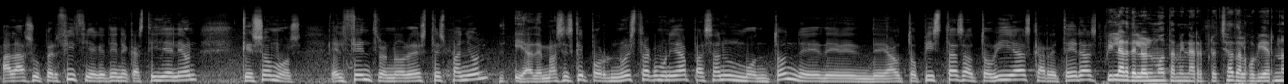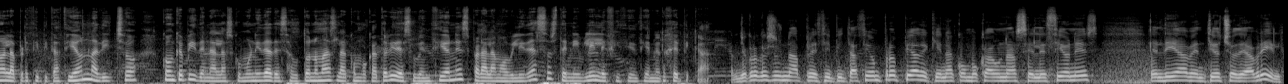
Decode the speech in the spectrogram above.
a la superficie que tiene Castilla y León, que somos el centro noroeste español y además es que por nuestra comunidad pasan un montón de, autopistas, autovías, carreteras. Pilar del Olmo también ha reprochado al Gobierno la precipitación, ha dicho, con que piden a las comunidades autónomas la convocatoria de subvenciones para la movilidad sostenible y la eficiencia energética. Yo creo que eso es una precipitación propia de quien ha convocado unas elecciones el día 28 de abril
